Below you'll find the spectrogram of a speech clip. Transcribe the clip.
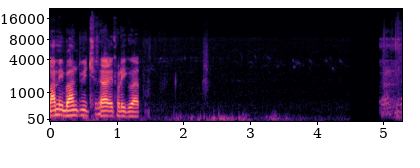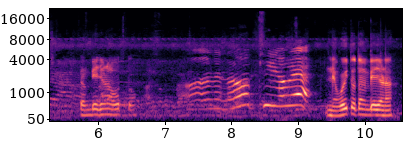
લાંબી બાંધવી છે ત્યારે થોડીક વાર. તમે બે જણા હોત તો? ને હોય તો તમે બે જણા.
